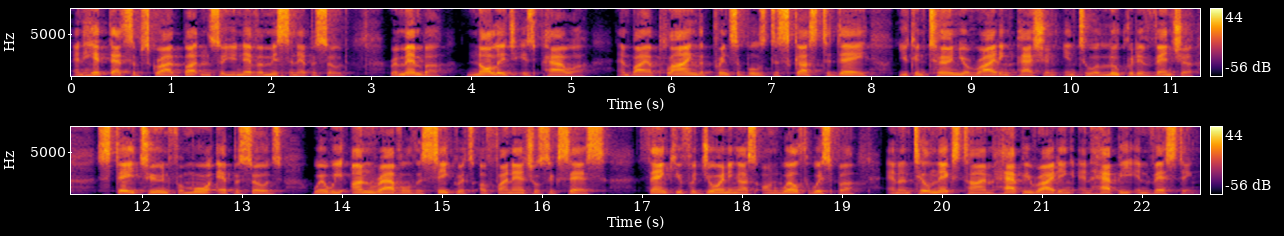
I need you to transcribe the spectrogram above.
and hit that subscribe button so you never miss an episode. Remember, knowledge is power, and by applying the principles discussed today, you can turn your writing passion into a lucrative venture. Stay tuned for more episodes where we unravel the secrets of financial success. Thank you for joining us on Wealth Whisper, and until next time, happy writing and happy investing.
